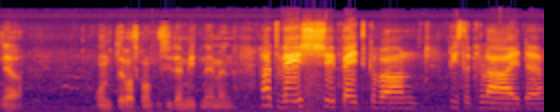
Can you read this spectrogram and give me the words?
Ja. Und äh, was konnten Sie denn mitnehmen? Hat Wäsche, Bettgewand, ein bisschen Kleider.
